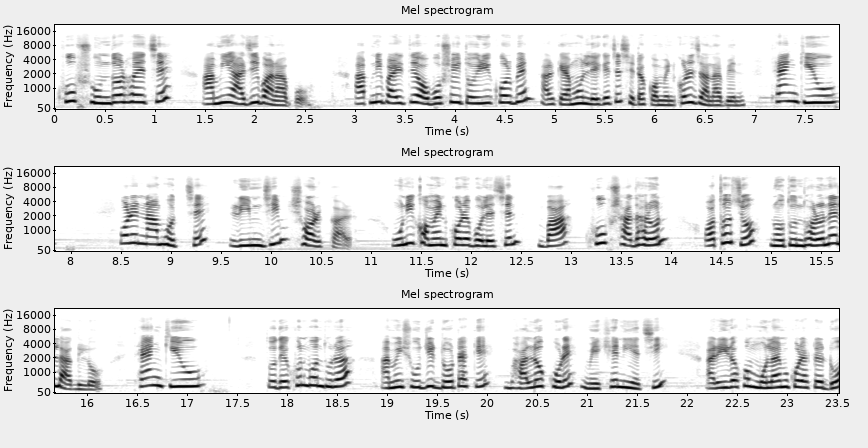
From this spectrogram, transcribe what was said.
খুব সুন্দর হয়েছে, আমি আজই বানাবো। আপনি বাড়িতে অবশ্যই তৈরি করবেন আর কেমন লেগেছে সেটা কমেন্ট করে জানাবেন। থ্যাংক ইউ পরের নাম হচ্ছে রিমঝিম সরকার। উনি কমেন্ট করে বলেছেন, বা, খুব সাধারণ, অথচ নতুন ধরনের লাগল। থ্যাংক ইউ তো দেখুন বন্ধুরা, আমি সুজির ডোটাকে ভালো করে মেখে নিয়েছি আর এইরকম মোলায়েম করে একটা ডো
